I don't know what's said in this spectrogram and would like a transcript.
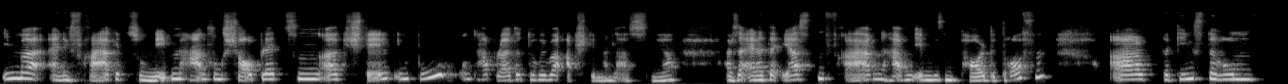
immer eine Frage zu Nebenhandlungsschauplätzen äh, gestellt im Buch und habe Leute darüber abstimmen lassen. Ja. Also eine der ersten Fragen haben eben diesen Paul betroffen. Äh, da ging es darum,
